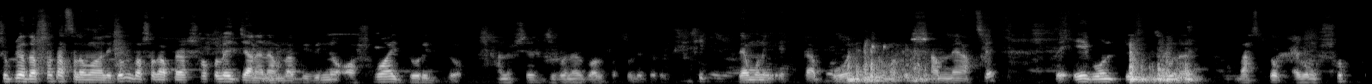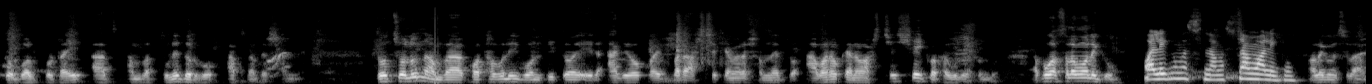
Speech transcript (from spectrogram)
সুপ্রিয় দর্শক আসসালামু আলাইকুম। দর্শক আপনারা সকলেই জানেন আমরা বিভিন্ন অসহায় দরিদ্র মানুষের জীবনের গল্প তুলে ধরি ঠিক তেমনই একটা বোন আমাদের সামনে আছে। তো এই বোনটির জীবনের বাস্তব এবং সত্য গল্পটাই আজ আমরা তুলে ধরবো আপনাদের সামনে। তো চলুন আমরা কথা বলি বোনটি। তো এর আগেও কয়েকবার আসছে ক্যামেরার সামনে তো আবারও কেন আসছে সেই কথাগুলো শুনব। আপু আসসালামু আলাইকুম। ওয়ালাইকুম আসসালাম। আসসালামু আলাইকুম। ওয়ালাইকুম আসসালাম।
